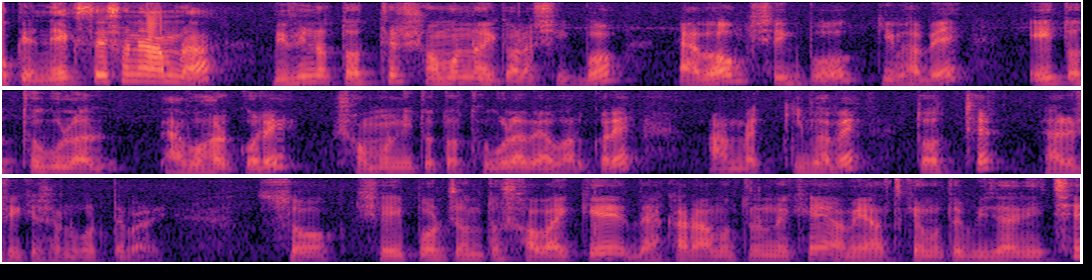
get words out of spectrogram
ওকে নেক্সট সেশনে আমরা বিভিন্ন তথ্যের সমন্বয় করা শিখব এবং শিখব কীভাবে এই তথ্যগুলো ব্যবহার করে, সমন্বিত তথ্যগুলো ব্যবহার করে আমরা কীভাবে তথ্যের ভেরিফিকেশন করতে পারি। সো সেই পর্যন্ত সবাইকে দেখার আমন্ত্রণ রেখে আমি আজকের মতো বিদায় নিচ্ছি।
